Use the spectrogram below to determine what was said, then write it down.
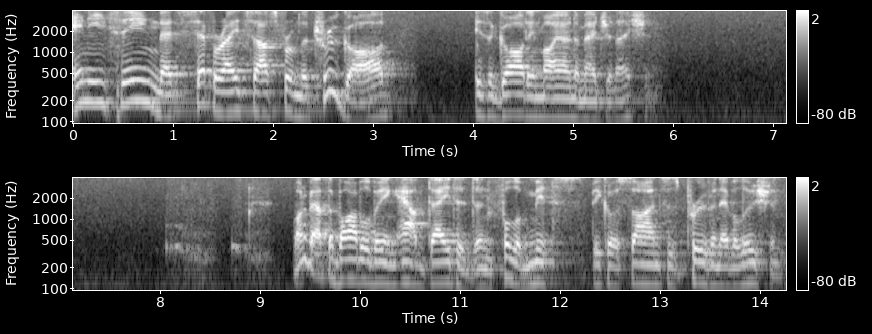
Anything that separates us from the true God is a God in my own imagination. What about the Bible being outdated and full of myths because science has proven evolution?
